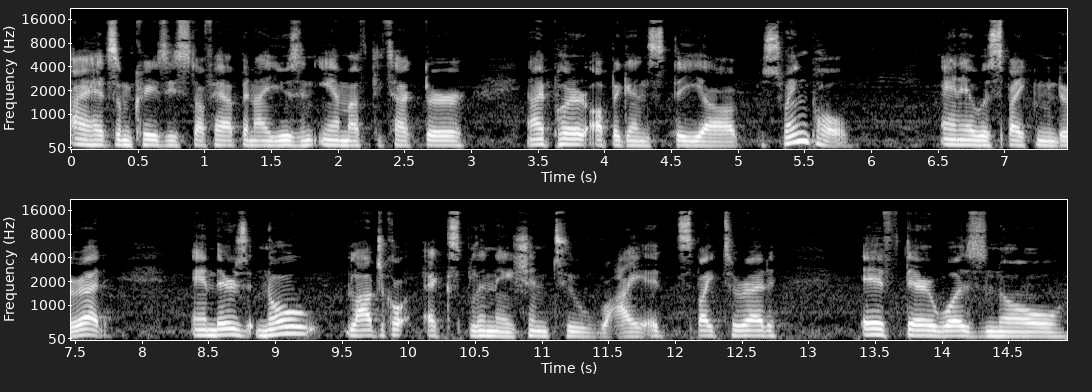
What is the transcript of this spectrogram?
I had some crazy stuff happen. I used an EMF detector and I put it up against the uh, swing pole and it was spiking to red. And there's no logical explanation to why it spiked to red if there was no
